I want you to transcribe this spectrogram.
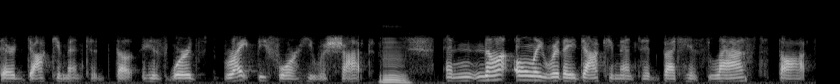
they're documented, the, his words right before he was shot. Mm. And not only were they documented, but his last thoughts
